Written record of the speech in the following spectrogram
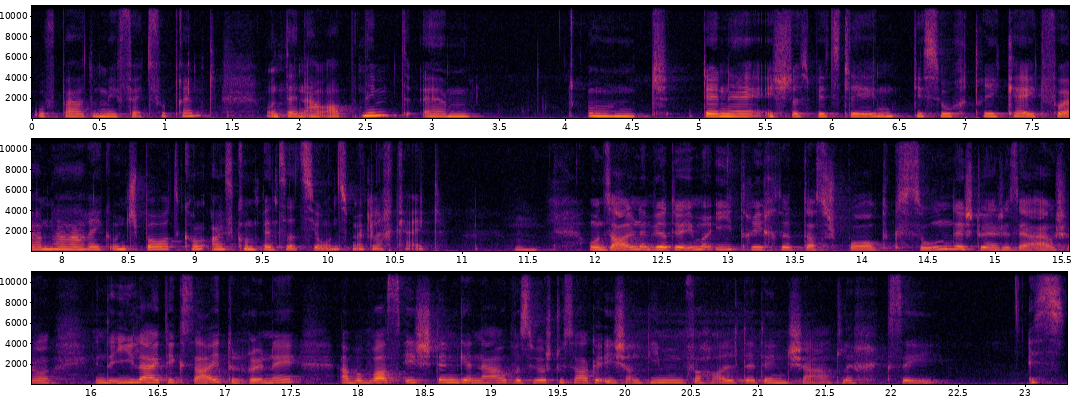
aufbaut und mehr Fett verbrennt und dann auch abnimmt. Ähm, und dann ist das ein bisschen die Sucht von Ernährung und Sport als Kompensationsmöglichkeit. Hm. Uns allen wird ja immer eingerichtet, dass Sport gesund ist. Du hast es ja auch schon in der Einleitung gesagt, René. Aber was ist denn genau, was würdest du sagen, ist an deinem Verhalten denn schädlich gesehen? Es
